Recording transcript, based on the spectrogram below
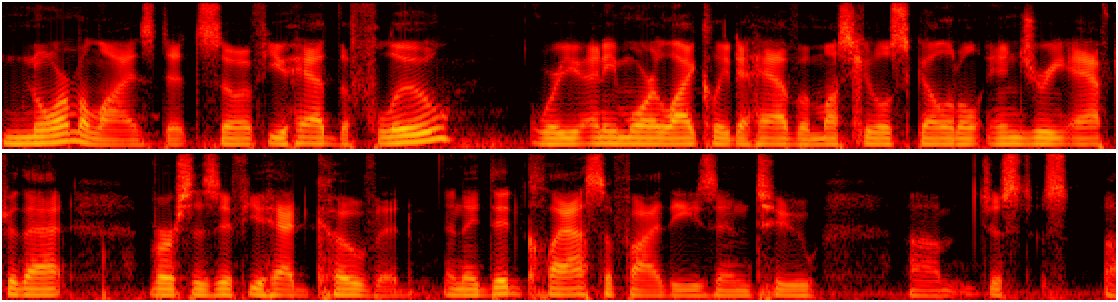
normalized it. So if you had the flu, were you any more likely to have a musculoskeletal injury after that versus if you had COVID? And they did classify these into um, just uh,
